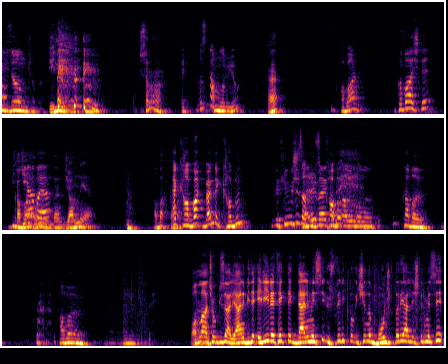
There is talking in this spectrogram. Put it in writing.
harbi güzel olmuş ama. Deli. Baksana. E, nasıl damlamıyor? Ha? Su hava ne? Su kabağı işte. Bitki ya oğlum, baya. bundan canlı ya. Kabak Ha kabak. kabak ben de kabın türetilmişi sandım. Su kabak. kabak- Su kabağı. Kabağı. Vallahi çok güzel yani bir de eliyle tek tek delmesi üstelik de o içinde boncukları yerleştirmesi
